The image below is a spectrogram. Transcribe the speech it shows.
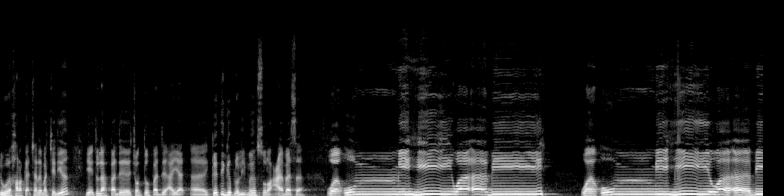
dua harakat cara baca dia iaitu pada contoh pada ayat uh, ke-35 surah Abasa. Wa ummihi wa abi wa abi.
